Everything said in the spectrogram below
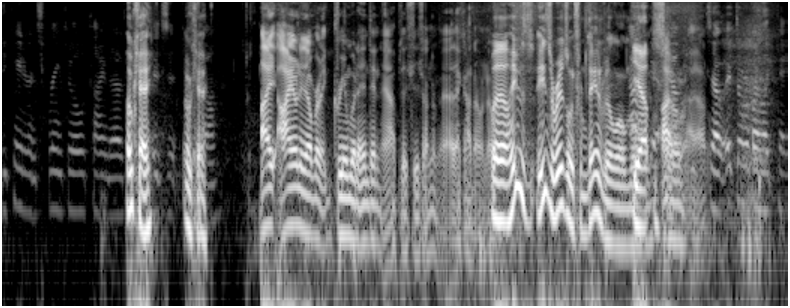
Decatur and Springfield, kind of. Okay. It's, it's, Okay. I, I only know where like Greenwood, Indianapolis is on the map. Like I don't know. Well, he was he's originally from Danville, Illinois. Yep. I don't. I don't So it's over by like Cana.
